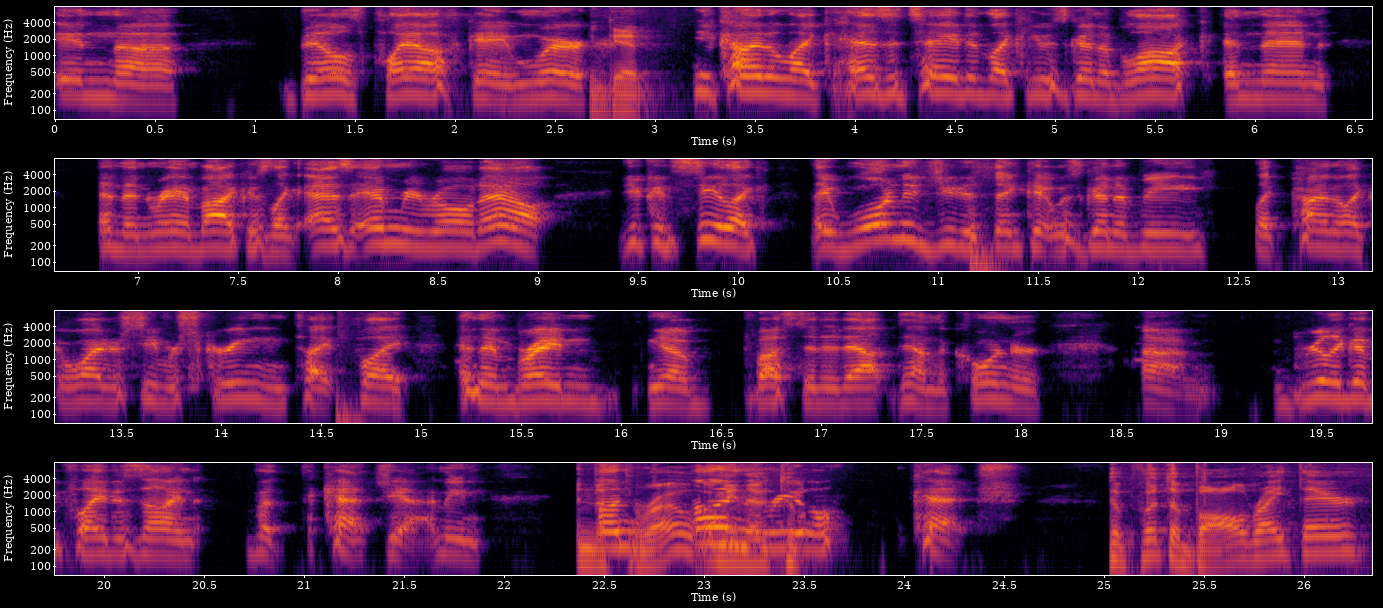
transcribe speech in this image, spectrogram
in the bills playoff game where get he kind of like hesitated like he was going to block and then and then ran by because like as Emory rolled out you could see like they wanted you to think it was going to be like kind of like a wide receiver screen type play and then braden you know busted it out down the corner um really good play design but the catch yeah i mean in the un- throw. I mean, the, to, unreal catch to put the ball right there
